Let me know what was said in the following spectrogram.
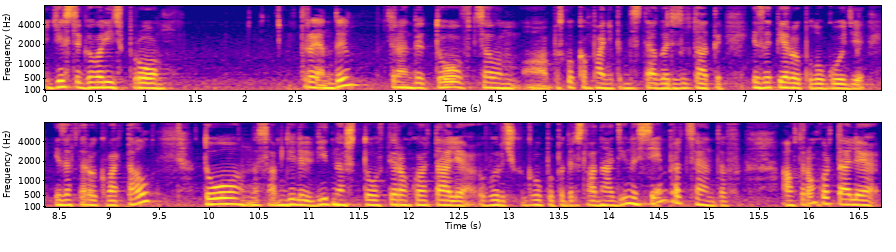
Если говорить про тренды, тренды, то в целом, а, поскольку компания предоставила результаты и за первое полугодие, и за второй квартал, то на самом деле видно, что в первом квартале выручка группы подросла на 1,7%, а во втором квартале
